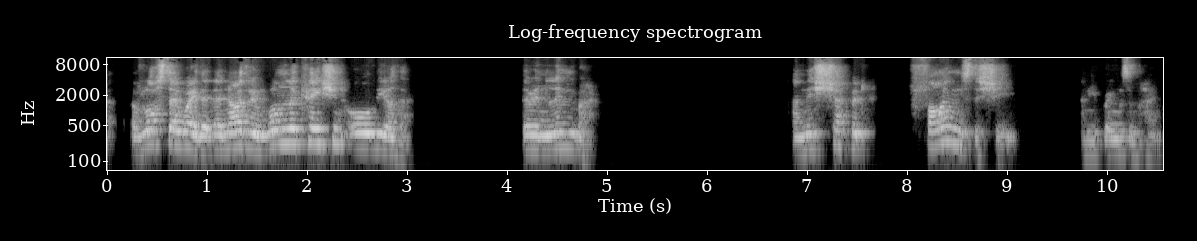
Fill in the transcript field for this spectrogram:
uh, have lost their way, that they're neither in one location or the other. They're in limbo. And this shepherd finds the sheep and he brings them home.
